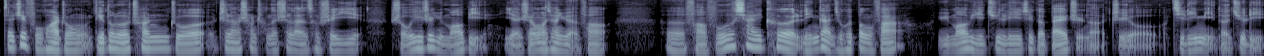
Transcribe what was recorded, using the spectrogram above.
在这幅画中，狄德罗穿着质量上乘的深蓝色睡衣，手握一支羽毛笔，眼神望向远方，呃，仿佛下一刻灵感就会迸发。羽毛笔距离这个白纸呢，只有几厘米的距离。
